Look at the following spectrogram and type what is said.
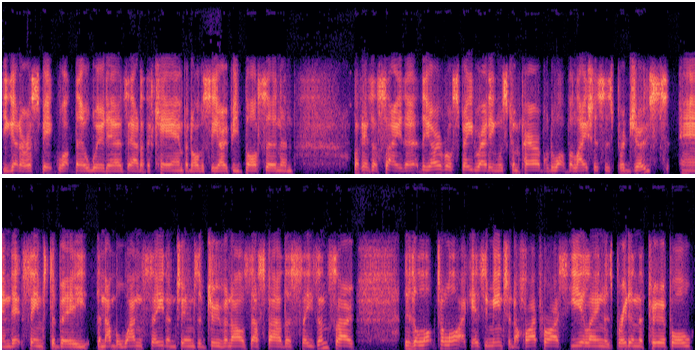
you got to respect what the word is out of the camp, and obviously Opie Bosson and look, as I say, the, the overall speed rating was comparable to what Valacious has produced, and that seems to be the number one seed in terms of juveniles thus far this season. So there's a lot to like. As you mentioned, a high price yearling is bred in the purple.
